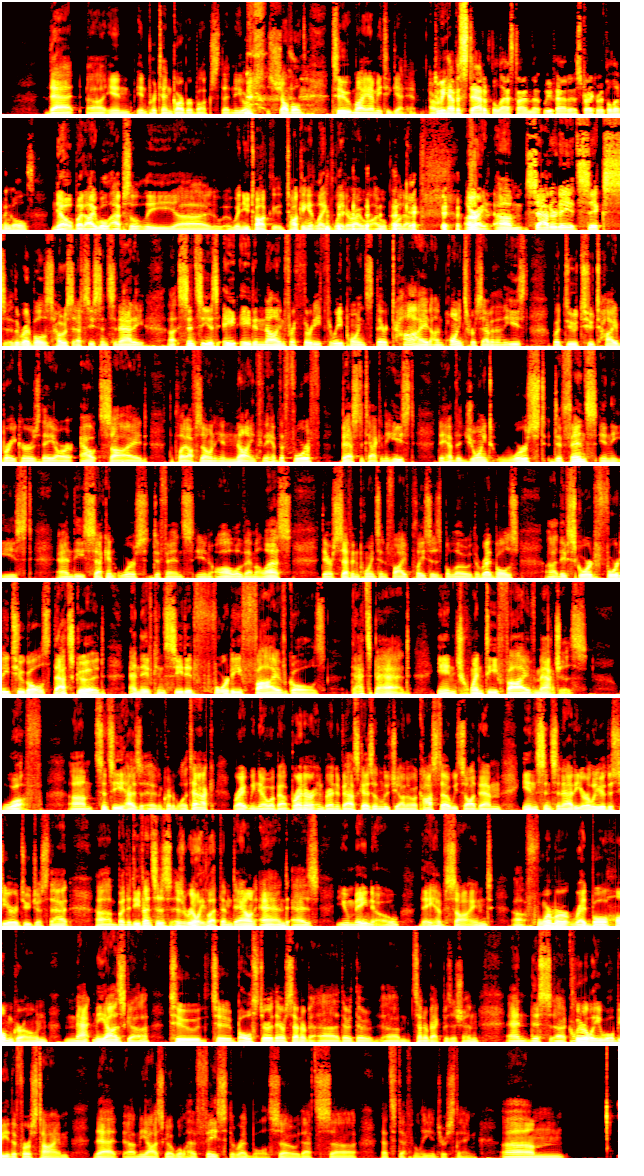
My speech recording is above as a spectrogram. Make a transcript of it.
that uh, in in pretend Garber bucks that New York shoveled to Miami to get him. All Do right. we have a stat of the last time that we've had a striker with 11 goals? No, but I will absolutely uh, when you talk talking at length later, I will I will pull it up. All right. Um, Saturday at six, the Red Bulls host FC Cincinnati. Uh, Cincy is eight, eight, and nine for thirty-three points. They're tied on points for seventh in the East, but due to tiebreakers, they are outside the playoff zone in ninth. They have the fourth best attack in the East. They have the joint worst defense in the East, and the second worst defense in all of MLS. They're seven points and five places below the Red Bulls. Uh, they've scored 42 goals. That's good. And they've conceded 45 goals. That's bad. In 25 matches. Woof. Um, Cincy has an incredible attack, right? We know about Brenner and Brandon Vazquez and Luciano Acosta. We saw them in Cincinnati earlier this year do just that. Um, but the defense has, has really let them down. And as you may know, they have signed uh, former Red Bull homegrown Matt Miazga to to bolster their center back uh, their their um, center back position, and this uh, clearly will be the first time that uh, Miazga will have faced the Red Bulls. So that's uh, that's definitely interesting. Um,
